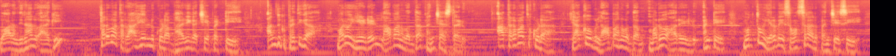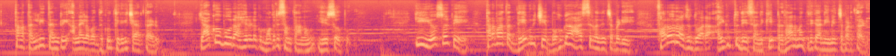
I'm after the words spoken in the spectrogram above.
వారం దినాలు ఆగి తరువాత రాహేలును కూడా భారీగా చేపట్టి అందుకు ప్రతిగా మరో ఏడేళ్ళు లాభాను వద్ద పనిచేస్తాడు ఆ తర్వాత కూడా యాకోబు లాభాను వద్ద మరో ఆరేళ్ళు అంటే మొత్తం ఇరవై సంవత్సరాలు పనిచేసి తన తల్లి తండ్రి అన్నయ్యల వద్దకు తిరిగి చేరతాడు. యాకోబు రాహేలులకు మొదటి సంతానం యేసోపు. ఈ యోసోపే తర్వాత దేవునిచే బహుగా ఆశీర్వదించబడి ఫరో రాజు ద్వారా ఐగుప్తు దేశానికి ప్రధానమంత్రిగా నియమించబడతాడు.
